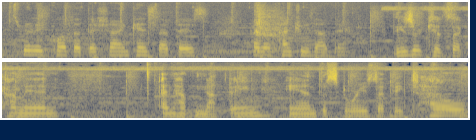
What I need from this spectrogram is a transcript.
It's really cool that they're showing kids that there's other countries out there. These are kids that come in and have nothing and the stories that they tell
